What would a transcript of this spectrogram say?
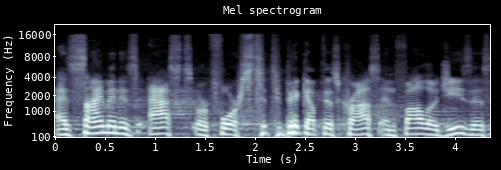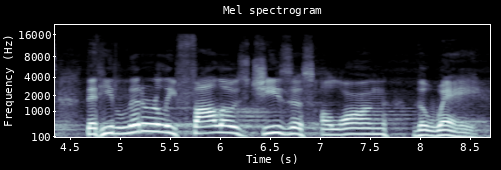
as Simon is asked or forced to pick up this cross and follow Jesus, that he literally follows Jesus along the way.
